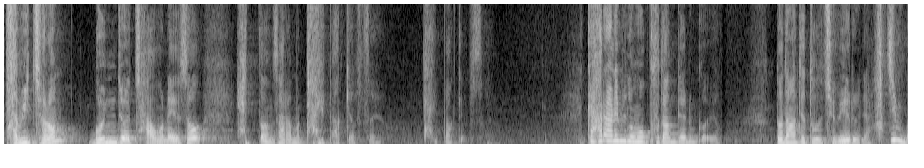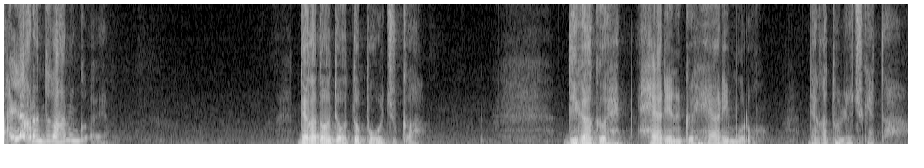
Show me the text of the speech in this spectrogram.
다윗처럼 먼저 자원해서 했던 사람은 다윗밖에 없어요. 다윗밖에 없어요. 그러니까 하나님이 너무 부담되는 거예요. 너 나한테 도대체 왜 이러냐? 하지 말라 그런데도 하는 거예요. 내가 너한테 어떤 복을 줄까? 네가 그 헤아리는 그 헤아림으로 내가 돌려주겠다.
